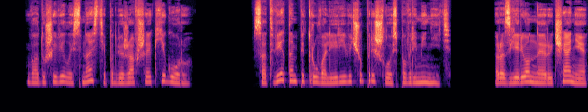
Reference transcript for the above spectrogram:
— воодушевилась Настя, подбежавшая к Егору. С ответом Петру Валерьевичу пришлось повременить. Разъяренное рычание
